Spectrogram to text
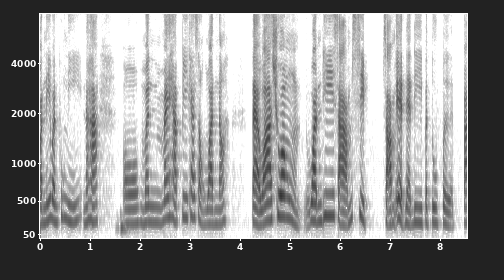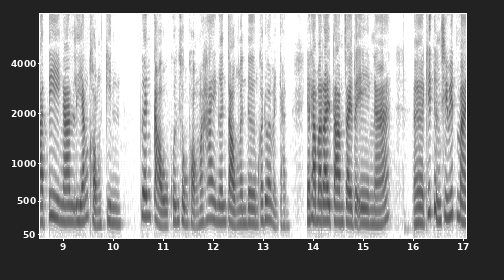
วันนี้วันพรุ่งนี้นะคะโอ้มันไม่แฮปปี้แค่ 2 วันเนาะ แต่ว่าช่วงวันที่ 30 31 เนี่ยดี ประตูเปิด ปาร์ตี้งานเลี้ยง ของกิน เพื่อนเก่า คนส่งของมาให้ เงินเก่าเงินเดิมก็ด้วยเหมือนกัน อย่าทำอะไรตามใจตัวเองนะ เออ คิดถึงชีวิตใหม่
